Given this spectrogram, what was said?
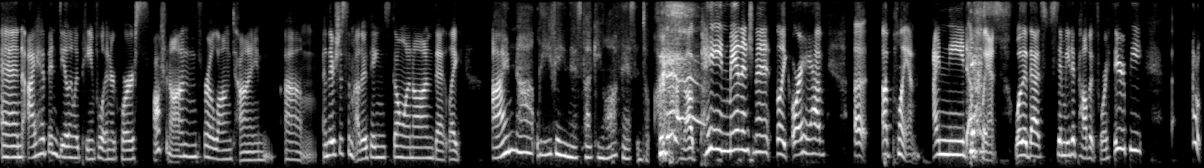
and I have been dealing with painful intercourse off and on for a long time. Um, and there's just some other things going on that, like, I'm not leaving this fucking office until I have a pain management, like, or I have a, a plan. I need a yes. plan, whether that's send me to pelvic floor therapy. I don't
